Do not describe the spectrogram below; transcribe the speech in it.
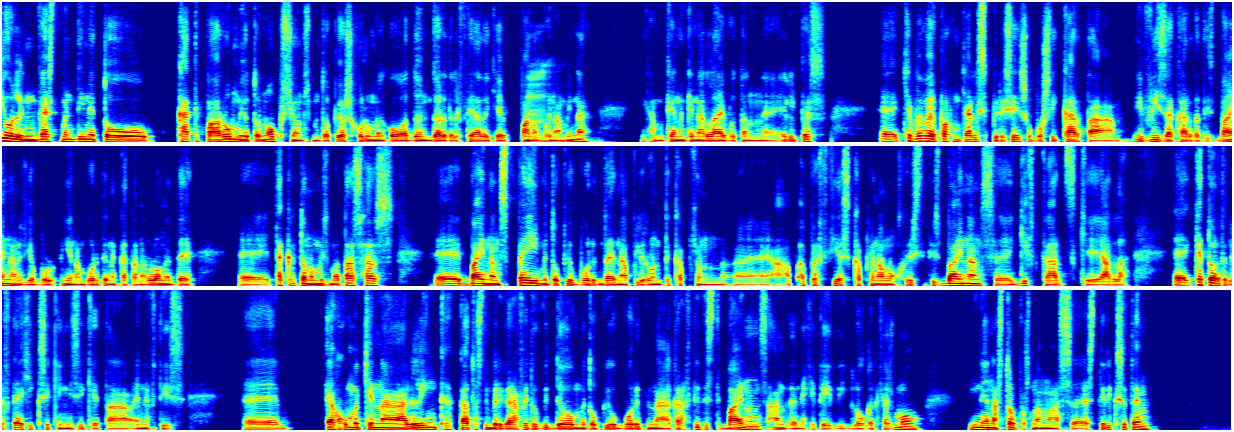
Dual investment είναι το κάτι παρόμοιο των options με το οποίο ασχολούμαι εγώ, Αντώνη, τώρα τελευταία εδώ και πάνω mm. από ένα μήνα. Είχαμε κάνει και ένα live όταν ε, έλειπες. Ε, και βέβαια υπάρχουν και άλλες υπηρεσίες όπως η, κάρτα, η Visa κάρτα της Binance για, για να μπορείτε να καταναλώνετε ε, τα κρυπτονομίσματά σας, ε, Binance Pay με το οποίο μπορείτε να πληρώνετε κάποιον, ε, απευθείας κάποιον άλλον χρήστη της Binance, ε, gift cards και άλλα. Ε, και τώρα τελευταία έχει ξεκινήσει και τα NFTs. Ε, έχουμε και ένα link κάτω στην περιγραφή του βίντεο με το οποίο μπορείτε να γραφτείτε στην Binance αν δεν έχετε ήδη λογαριασμό. Είναι ένας τρόπος να μας στηρίξετε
